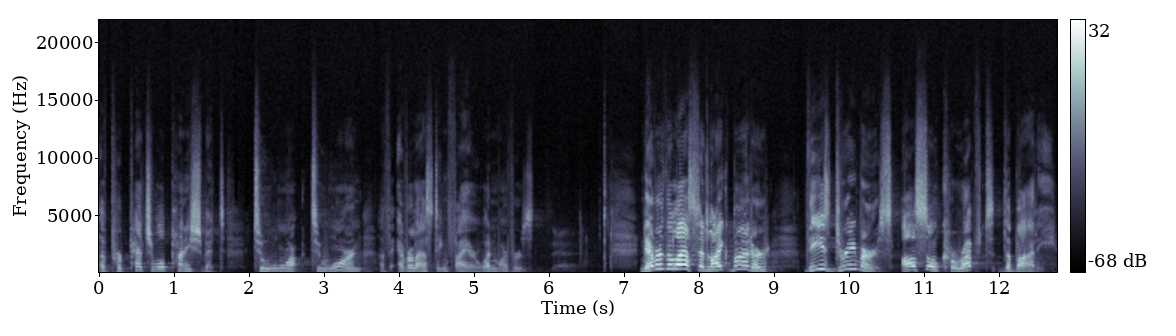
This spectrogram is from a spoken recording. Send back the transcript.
of perpetual punishment to, war- to warn of everlasting fire. One more verse. Nevertheless, in like manner, these dreamers also corrupt the body.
